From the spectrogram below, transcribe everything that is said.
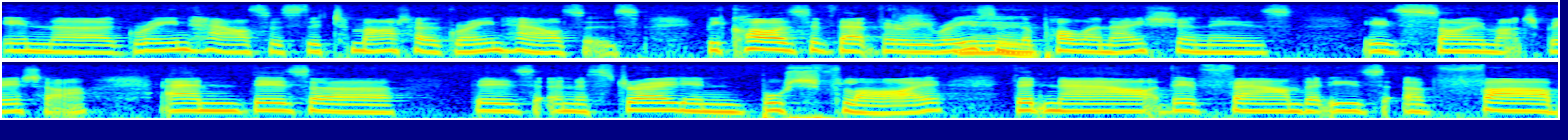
in the greenhouses, the tomato greenhouses, because of that very reason. Yeah. The pollination is is so much better, and there's a there's an Australian bush fly that now they've found that is a far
